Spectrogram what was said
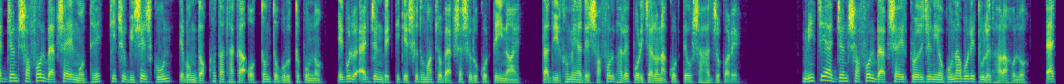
একজন সফল ব্যবসায়ীর মধ্যে কিছু বিশেষ গুণ এবং দক্ষতা থাকা অত্যন্ত গুরুত্বপূর্ণ। এগুলো একজন ব্যক্তিকে শুধুমাত্র ব্যবসা শুরু করতেই নয়, তা দীর্ঘমেয়াদে সফলভাবে পরিচালনা করতেও সাহায্য করে। নিচে একজন সফল ব্যবসায়ীর প্রয়োজনীয় গুণাবলী তুলে ধরা হল, এক,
